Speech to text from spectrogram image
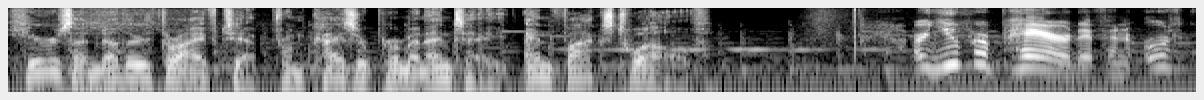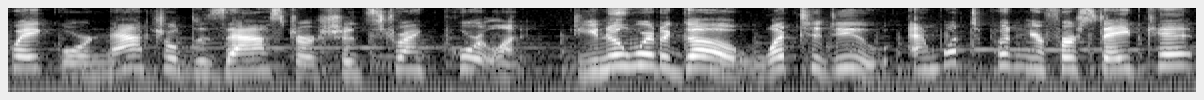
Here's another Thrive tip from Kaiser Permanente and Fox 12. Are you prepared if an earthquake or natural disaster should strike Portland? Do you know where to go, what to do, and what to put in your first aid kit?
